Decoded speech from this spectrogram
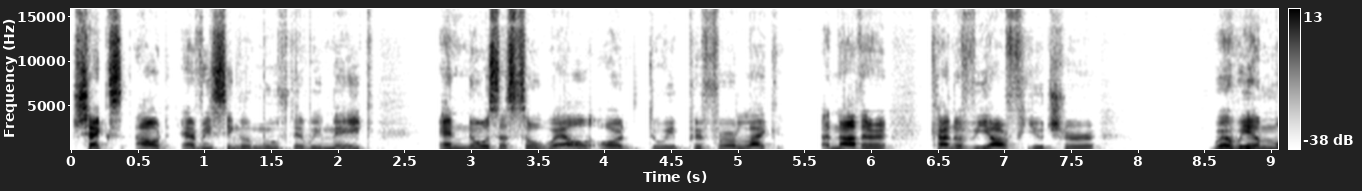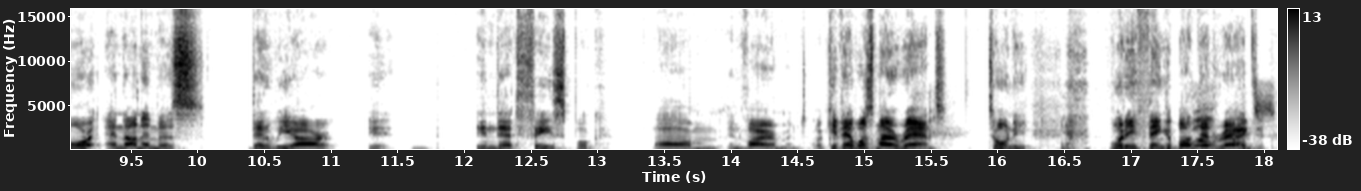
checks out every single move that we make and knows us so well, or do we prefer like another kind of VR future where we are more anonymous than we are in that Facebook um, environment? Okay, that was my rant. Tony, what do you think about well, that rant? Just,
